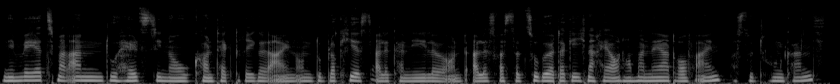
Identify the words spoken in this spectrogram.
Nehmen wir jetzt mal an, du hältst die No-Contact-Regel ein und du blockierst alle Kanäle und alles, was dazugehört. Da gehe ich nachher auch nochmal näher drauf ein, was du tun kannst.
